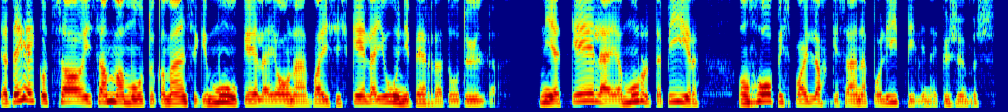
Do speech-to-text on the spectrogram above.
ja tegelikult sai samamoodi ka määnsegi muu keelejoone või siis keelejuuni perre tuud öelda. nii et keele ja murde piir on hoopis paljuhki sääne poliitiline küsimus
